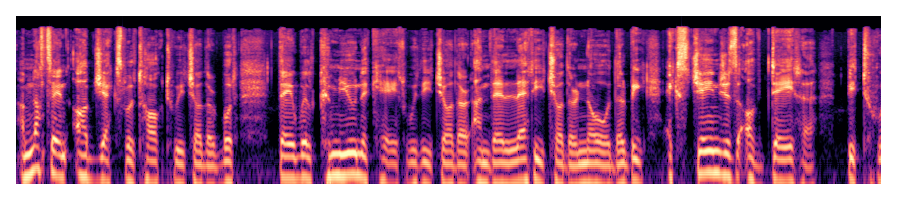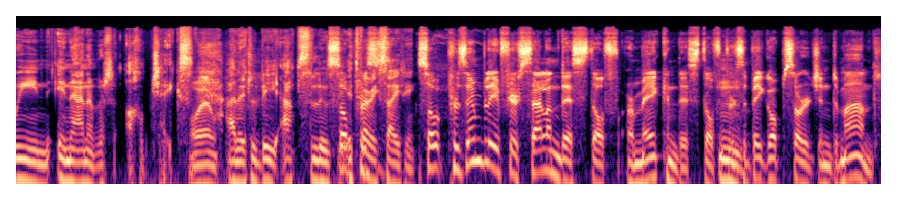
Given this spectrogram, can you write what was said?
I'm not saying objects will talk to each other, but they will communicate with each other and they'll let each other know. There'll be exchanges of data between inanimate objects. Wow. And it'll be absolutely, so it's pres- very exciting. So, presumably, if you're selling this stuff or making this stuff, mm. there's a big upsurge in demand.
